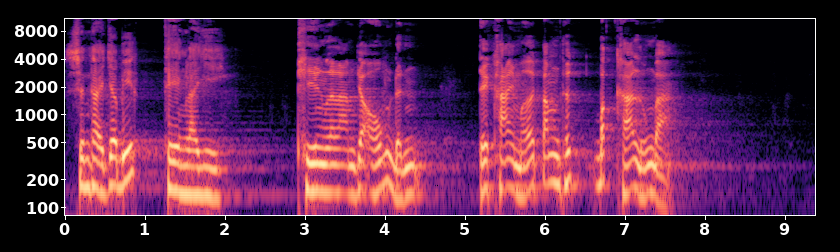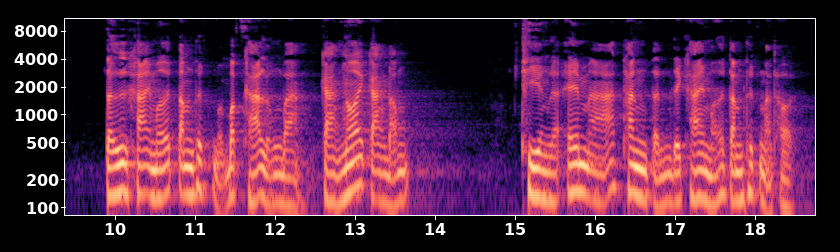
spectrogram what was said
Xin Thầy cho biết thiền là gì? Thiền là làm cho ổn định để khai mở tâm thức bất khả luận bàn. Tự khai mở tâm thức mà bất khả luận bàn, càng nói càng động. Thiền là êm ả thanh tịnh để khai mở tâm thức mà thôi.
